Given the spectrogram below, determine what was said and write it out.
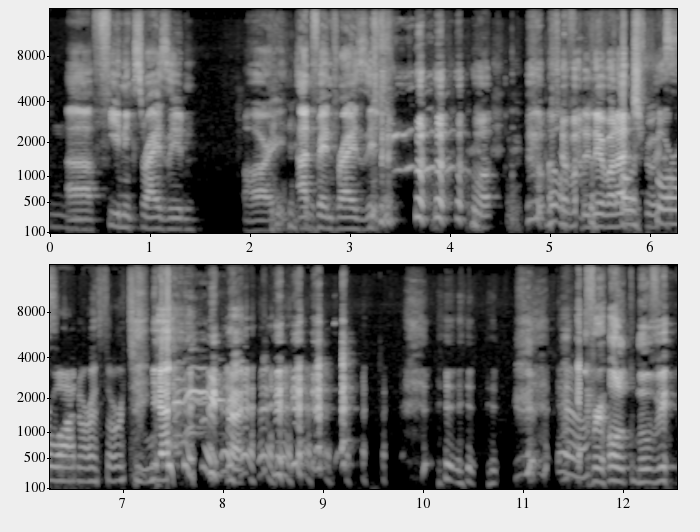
Mm. uh phoenix rising or advent rising What- whatever the name of that or show Thor one or Thor two. yeah right Yeah. every hulk movie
